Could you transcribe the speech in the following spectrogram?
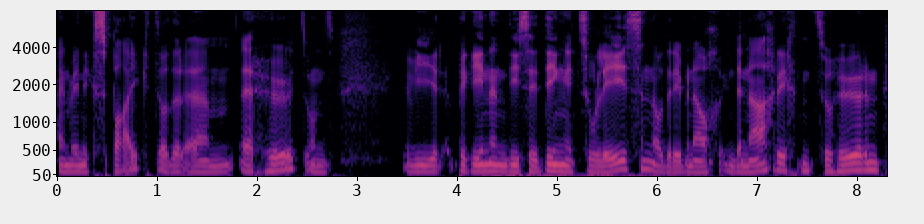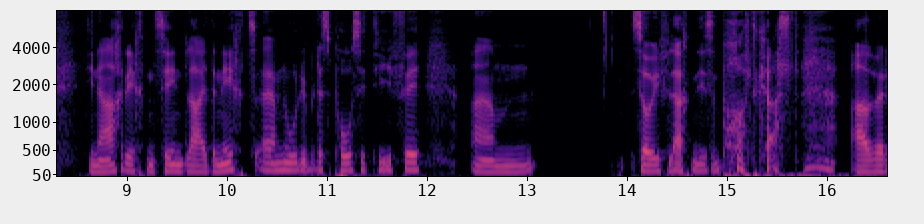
ein wenig spiked oder ähm, erhöht und wir beginnen diese Dinge zu lesen oder eben auch in den Nachrichten zu hören. Die Nachrichten sind leider nicht äh, nur über das Positive, ähm, so wie vielleicht in diesem Podcast. Aber,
